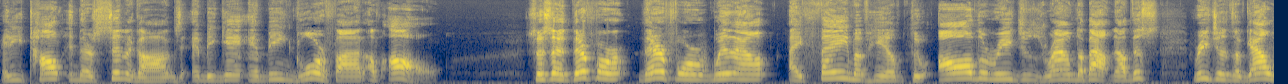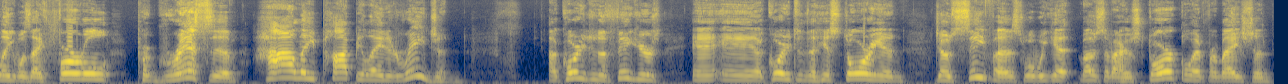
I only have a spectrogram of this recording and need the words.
And he taught in their synagogues and began and being glorified of all. So it said, Therefore, therefore went out a fame of him through all the regions round about. Now, this regions of Galilee was a fertile, progressive, highly populated region. According to the figures, and, and according to the historian Josephus, where we get most of our historical information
